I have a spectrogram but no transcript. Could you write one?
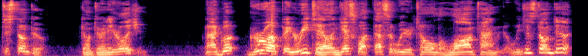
Just don't do them. Don't do any religion. Now, I grew up in retail, and guess what? That's what we were told a long time ago. We just don't do it.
